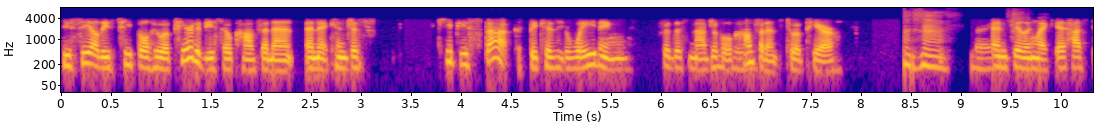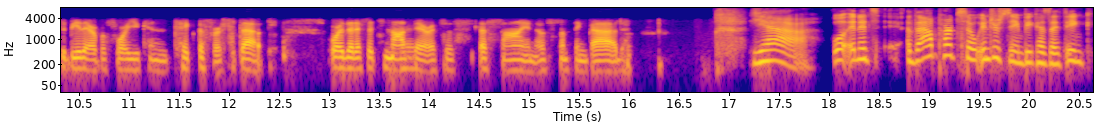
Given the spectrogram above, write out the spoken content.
you see all these people who appear to be so confident and it can just keep you stuck because you're waiting for this magical mm-hmm. confidence to appear mm-hmm. right. and feeling like it has to be there before you can take the first step or that if it's not right. there it's a, a sign of something bad yeah well and it's that part's so interesting because i think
